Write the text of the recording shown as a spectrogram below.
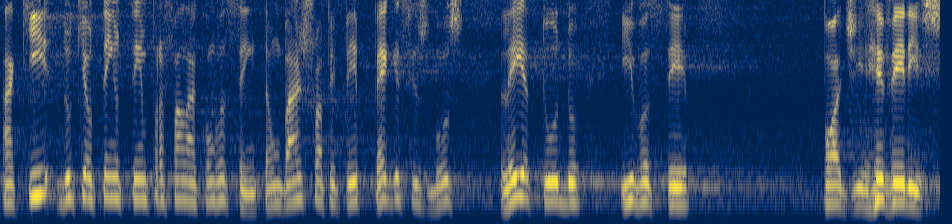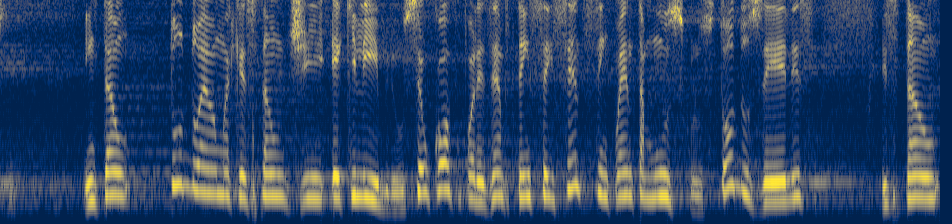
aqui do que eu tenho tempo para falar com você. Então baixa o app, pega esse esboço, leia tudo e você pode rever isso. Então, tudo é uma questão de equilíbrio. O seu corpo, por exemplo, tem 650 músculos, todos eles estão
